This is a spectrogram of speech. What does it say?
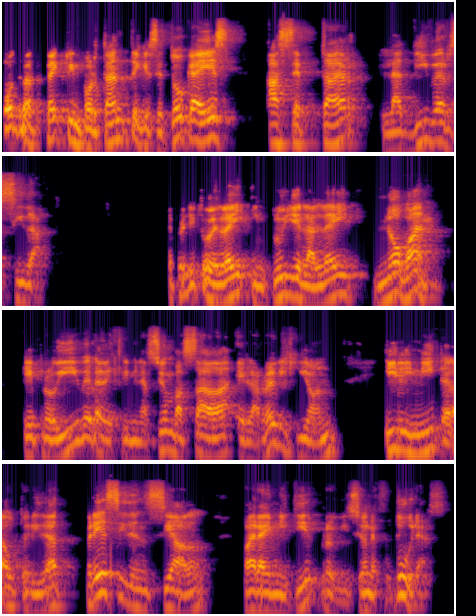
Otro aspecto importante que se toca es aceptar la diversidad. El proyecto de ley incluye la ley No Van, que prohíbe la discriminación basada en la religión y limita la autoridad presidencial para emitir prohibiciones futuras.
